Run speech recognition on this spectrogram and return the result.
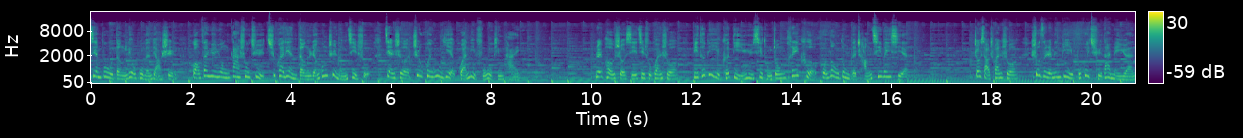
建部等六部门表示，广泛运用大数据、区块链等人工智能技术，建设智慧物业管理服务平台。Ripple 首席技术官说。比特币可抵御系统中黑客或漏洞的长期威胁。周小川说：“数字人民币不会取代美元，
